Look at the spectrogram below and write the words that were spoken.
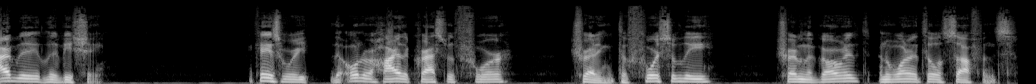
agli levishi. In case where the owner hired the craftsman for treading, to forcibly tread on the garment and water until it softens.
